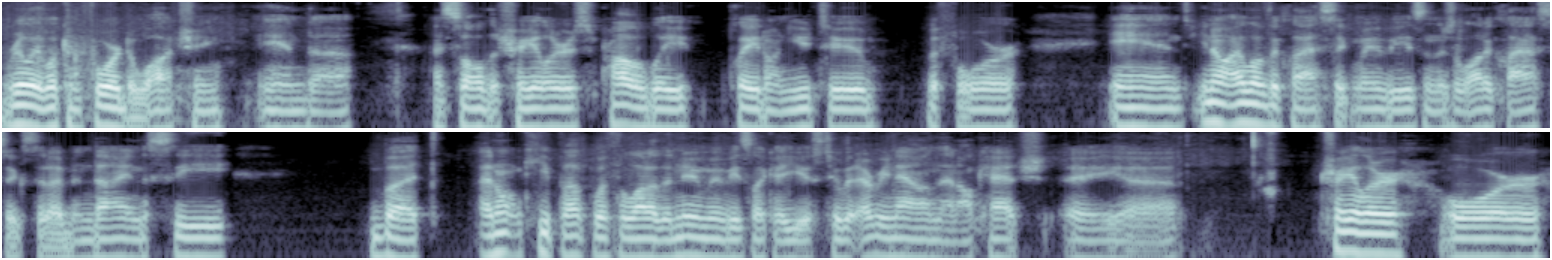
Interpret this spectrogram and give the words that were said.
really looking forward to watching and uh, I saw the trailers, probably played on YouTube before and, you know, I love the classic movies, and there's a lot of classics that I've been dying to see, but I don't keep up with a lot of the new movies like I used to, but every now and then I'll catch a uh, trailer or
